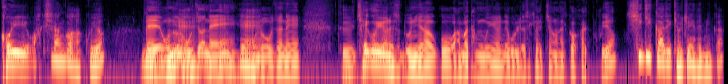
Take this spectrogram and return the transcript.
거의 확실한 것 같고요. 네, 오늘 예. 오전에 예. 오늘 오전에 그 최고위원회에서 논의하고 아마 당무위원회 올려서 결정할 것 같고요. 시기까지 결정이 됩니까?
